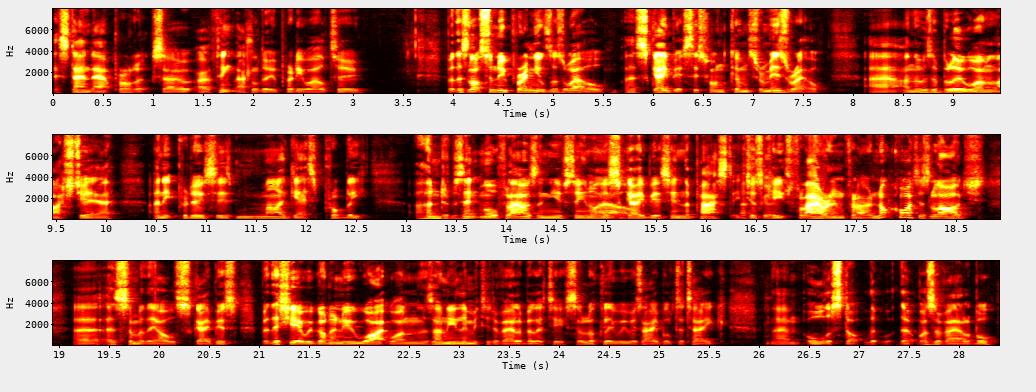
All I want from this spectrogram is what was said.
a standout product. So I think that'll do pretty well too. But there's lots of new perennials as well. Uh, scabious, this one comes from Israel, uh, and there was a blue one last year, and it produces, my guess, probably 100% more flowers than you've seen on a scabious in the past. It just good. keeps flowering and flowering. Not quite as large uh, as some of the old scabious, but this year we've got a new white one. There's only limited availability, so luckily we was able to take um, all the stock that w- that was available.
